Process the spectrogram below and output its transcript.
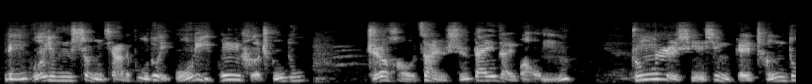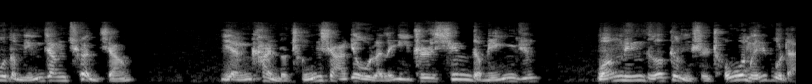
李国英剩下的部队无力攻克成都。只好暂时待在保宁，终日写信给成都的名将劝降。眼看着城下又来了一支新的明军，王明德更是愁眉不展。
